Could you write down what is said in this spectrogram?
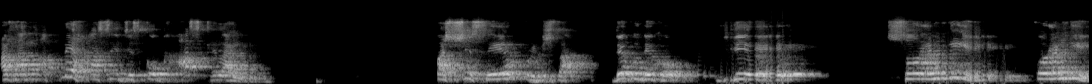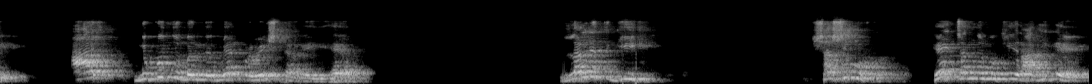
अर्थात अपने हाथ से जिसको घास खिलाई, पश्य से प्रविष्टा देखो देखो, ये सुरंगी, कुरंगी आज निकुंज मंदिर में प्रवेश कर गई है। ललित गी शशिमुख, हे चंद्रमुखी राधिके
